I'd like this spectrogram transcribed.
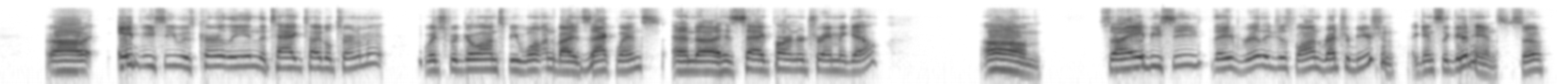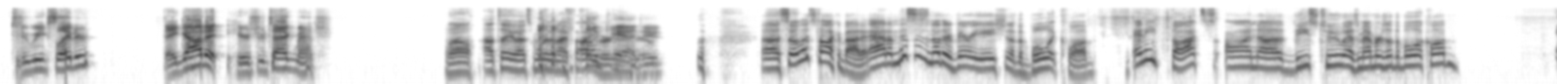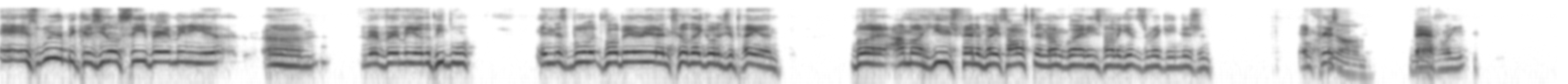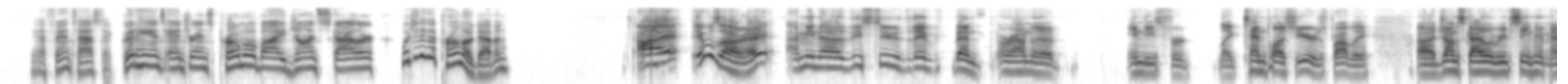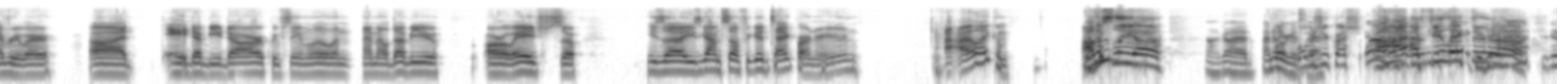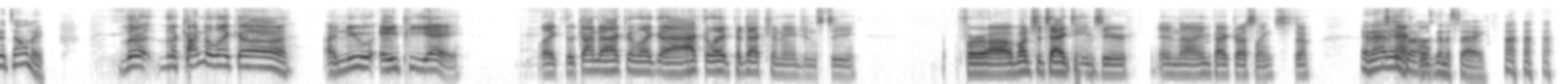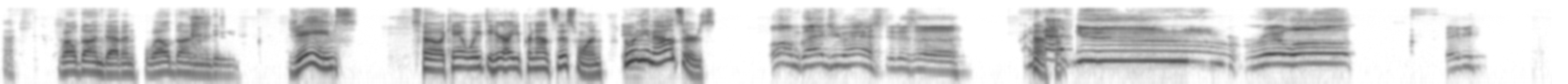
Uh, ABC was currently in the tag title tournament, which would go on to be won by Zach Wentz and uh, his tag partner Trey Miguel. Um, so ABC they really just wanted retribution against the Good Hands. So two weeks later, they got it. Here's your tag match. Well, I'll tell you, that's more than I thought you were yeah, do. dude. Uh, so let's talk about it. Adam, this is another variation of the Bullet Club. Any thoughts on uh, these two as members of the Bullet Club? It's weird because you don't see very many, uh, um, very, very many other people in this Bullet Club area until they go to Japan. But I'm a huge fan of Ace Austin, and I'm glad he's finally getting some recognition. And Chris, Hey, um, yeah, athlete. yeah, fantastic. Good hands entrance promo by John Skyler. What do you think of the promo, Devin? Uh, it was all right. I mean, uh, these two they've been around the indies for like ten plus years, probably. Uh, John Skyler, we've seen him everywhere. Uh, AW Dark, we've seen him a little in MLW, ROH. So he's uh he's got himself a good tag partner here, and I, I like him. Honestly, uh, uh, Oh, go ahead. I know what, you're what was your question? No, Uh, no, I, I feel like they're you're gonna, uh, you're gonna tell me. they're they're kind of like a a new APA, like they're kind of acting like an acolyte protection agency for uh, a bunch of tag teams here in uh, Impact Wrestling. So And that It's is kinda what I was going to say. well done, Devin. Well done indeed. James, so I can't wait to hear how you pronounce this one. Who are the announcers? Well, I'm glad you asked. It is uh, Matthew Rehwoldt, baby.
